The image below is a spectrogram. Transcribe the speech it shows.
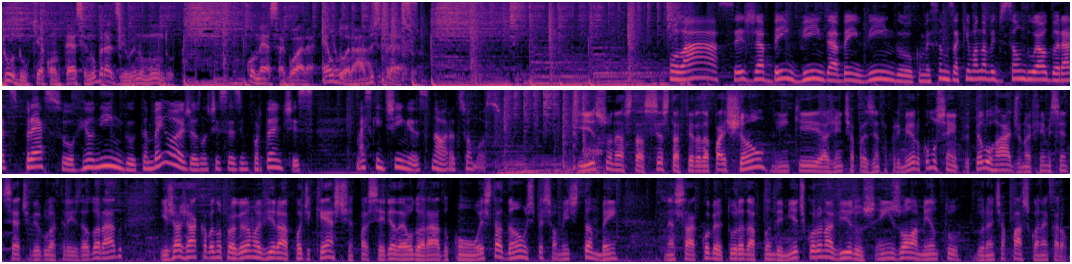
Tudo o que acontece no Brasil e no mundo. Começa agora Eldorado Expresso. Olá, seja bem-vinda, bem-vindo. Começamos aqui uma nova edição do Eldorado Expresso, reunindo também hoje as notícias importantes, mais quentinhas na hora do seu almoço. Isso nesta sexta-feira da paixão, em que a gente apresenta primeiro, como sempre, pelo rádio no FM 107,3 da Eldorado. E já já acabando o programa, vira podcast, parceria da Eldorado com o Estadão, especialmente também nessa cobertura da pandemia de coronavírus em isolamento durante a Páscoa, né, Carol?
